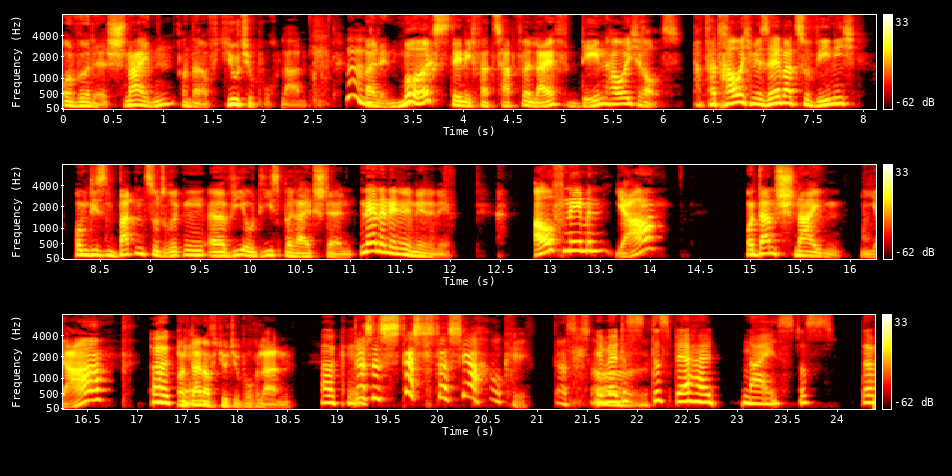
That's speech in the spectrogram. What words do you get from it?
und würde es schneiden und dann auf YouTube hochladen. Hm. Weil den Murks, den ich verzapfe live, den hau ich raus. Vertraue ich mir selber zu wenig, um diesen Button zu drücken, äh, VODs bereitstellen. Nee, nee, nee, nee, nee, nee. Aufnehmen, ja. Und dann schneiden. Ja, Okay. und dann auf YouTube hochladen. okay. Das ist, das, das, ja, okay. Das ist ja, weil das, das wäre halt nice. Das, da,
